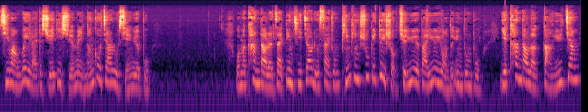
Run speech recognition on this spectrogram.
希望未来的学弟学妹能够加入弦乐部。我们看到了在定期交流赛中频频输给对手却越败越勇的运动部，也看到了敢于将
